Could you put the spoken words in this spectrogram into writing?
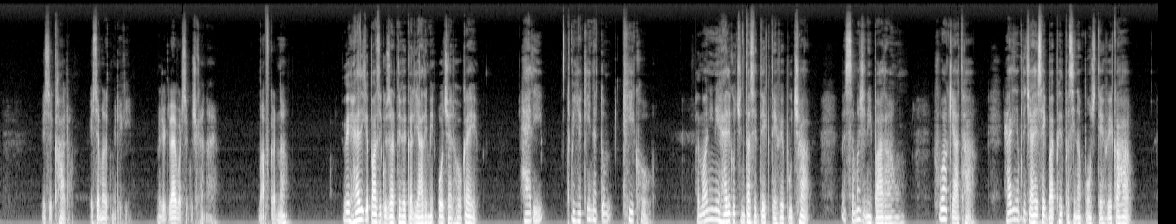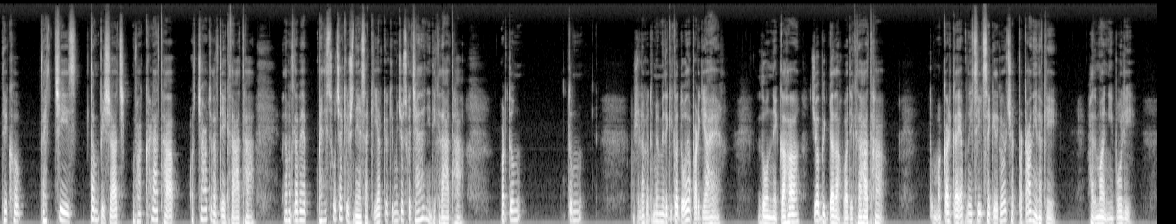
इसे खा लो, इसे मदद मिलेगी। मुझे ड्राइवर से कुछ कहना है। माफ़ करना। वे हैरी के पास से गुजरते हुए गलियारे में ओझल हो गए। हैरी, तुम्हें यकीन है तुम ठीक हो? हरमानी ने हैरी को चिंता से देखते हुए पूछा, मैं समझ नहीं पा रहा हूँ। हुआ क्या था? हैरी ने अपने चाहे से एक बार फिर पसीना पहुँचते हुए कहा, देखो, वह चीज़ तम पिशाच वहाँ खड़ा था और चारों तरफ़ देख रहा था। मेरा मतलब है, मैंने सोचा कि उसने ऐसा किया क्योंकि मुझे उसका चेहरा नहीं दिख रहा था। और तुम तुम, मुझे लगा तुम्हें मिर्गी का दौरा पड़ गया है। रोन ने कहा, जो अभी डरा हुआ दिख रहा था। तुम मकड़ गए अपनी सीट से गिर गए और छटपटाने लगे। हरमानी बोली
